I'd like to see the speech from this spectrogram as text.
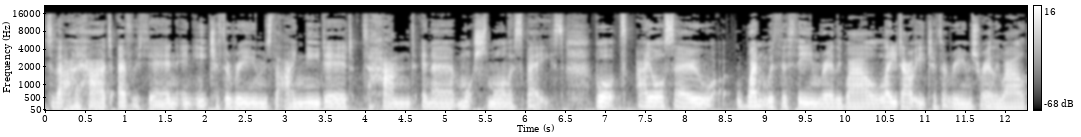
so that I had everything in each of the rooms that I needed to hand in a much smaller space. But I also went with the theme really well, laid out each of the rooms really well.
